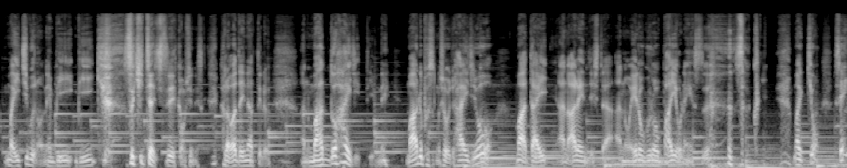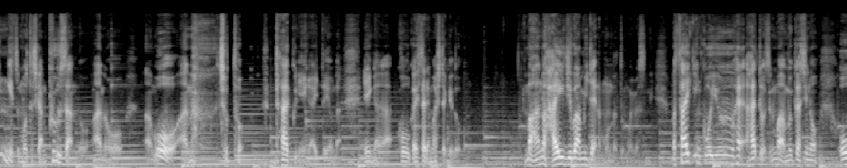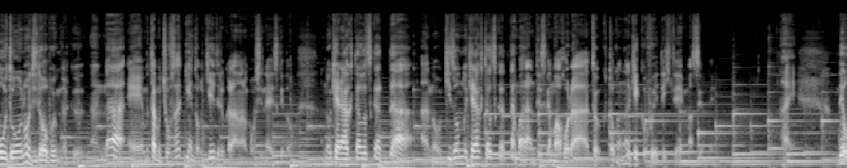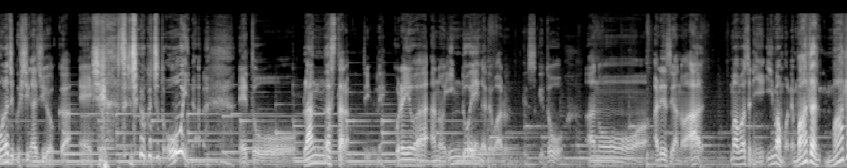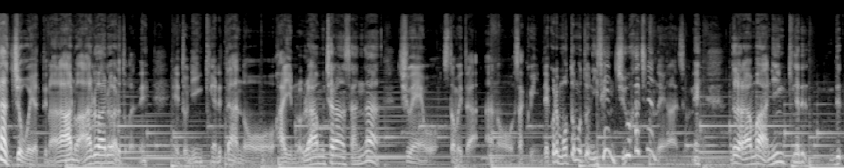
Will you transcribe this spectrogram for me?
ー、まあ一部のね、B, B 級好きっちゃ失礼かもしれないですから話題になってる、あの、マッドハイジっていうね、まあ、アルプスの少女ハイジを、まあ、大、あの、アレンジした、あの、エログロバイオレンス 作品。まあ、今日、先月も確かにプーさんの、あの、を、あの、ちょっとダークに描いたような映画が公開されましたけど、まあ、あのハイジ版みたいなもんだと思いますね。まあ、最近こういう流行ってますね。まあ、昔の王道の児童文学が、えー、多分著作権とか消えてるからなのかもしれないですけど、のキャラクターを使った、あの既存のキャラクターを使った、まあ、なんですか、まあ、ホラーとかが結構増えてきてますよね。はい。で、同じく7月14日、えー、4月14日ちょっと多いな。えっ、ー、と、ランガスタラっていうね、これはあのインド映画ではあるんですけど、あのー、あれですよ、あの、あまあ、まさに今もね、まだ、まだ上映やってるあの、RRR とかね、えっ、ー、と、人気が出た、あの、俳優のラーム・チャランさんが主演を務めた、あの、作品で、これもともと2018年の映画なんですよね。だから、まあ、人気が出、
